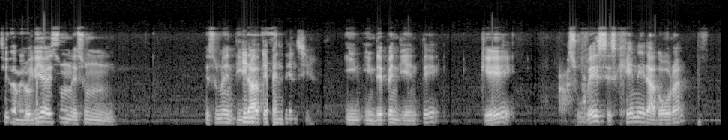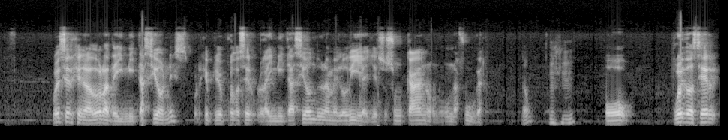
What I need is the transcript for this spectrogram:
Sí, la melodía es un, es un, es una entidad independencia. in- independiente que a su vez es generadora, puede ser generadora de imitaciones, por ejemplo, yo puedo hacer la imitación de una melodía y eso es un canon o una fuga, ¿no? O puedo hacer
